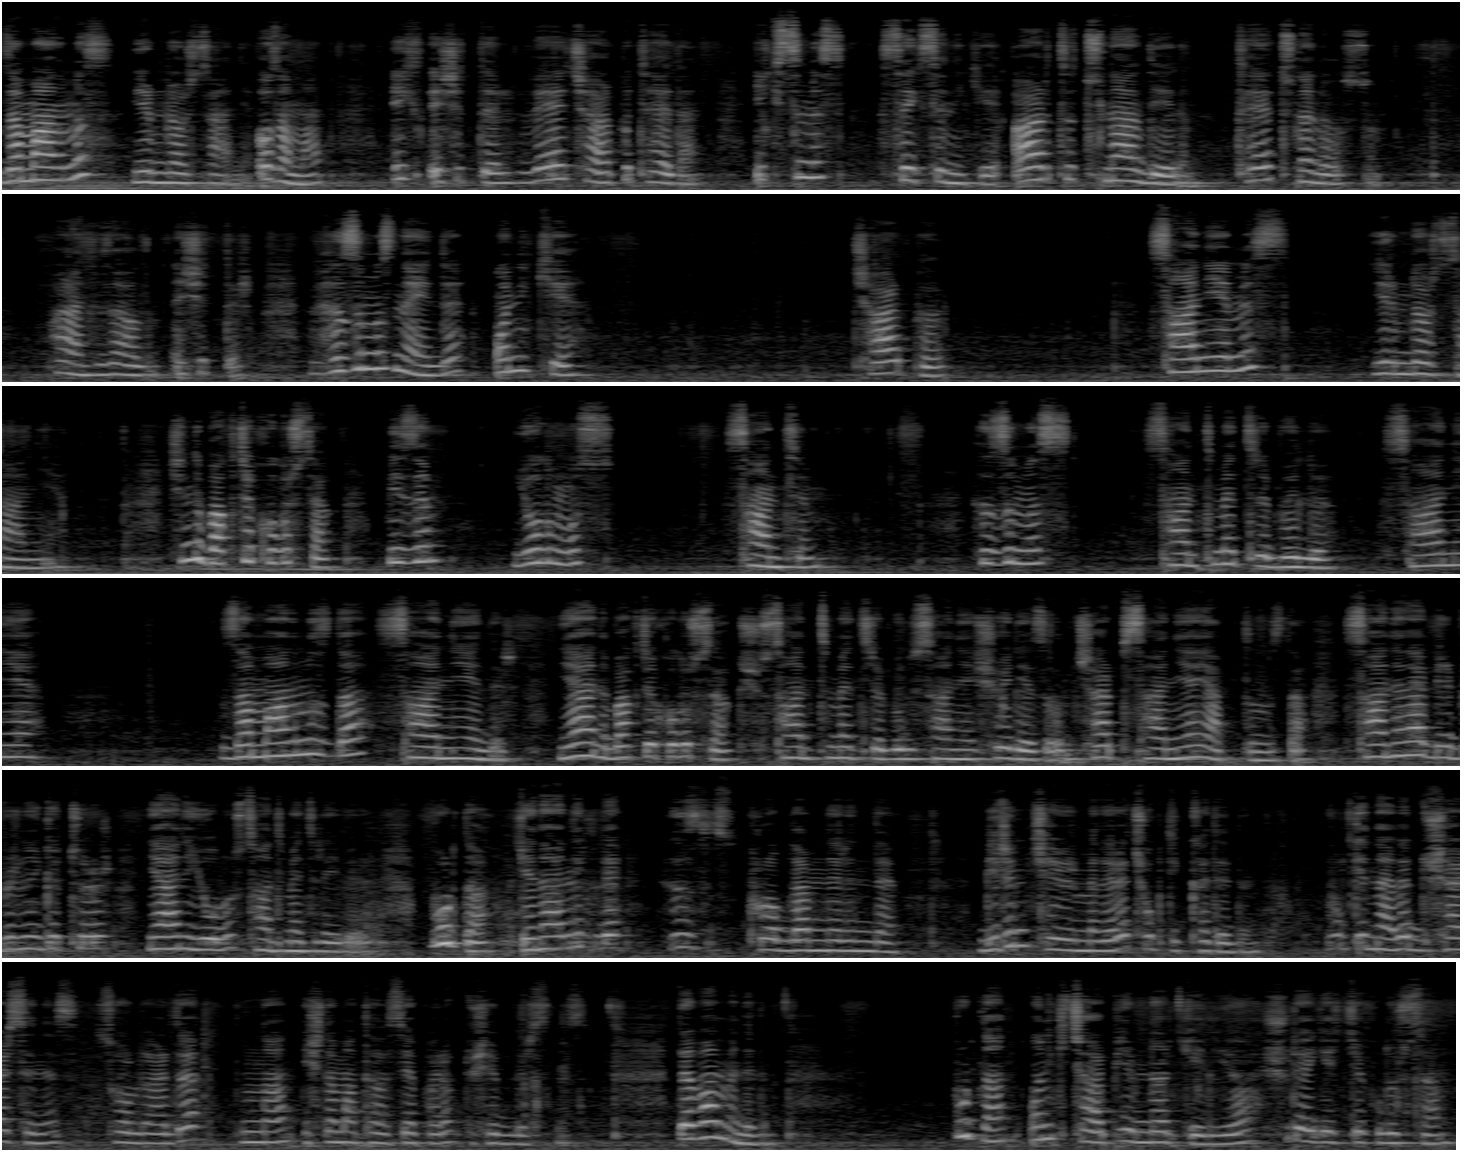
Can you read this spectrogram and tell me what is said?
Zamanımız 24 saniye. O zaman x eşittir v çarpı t'den. x'imiz 82 artı tünel diyelim. t tünel olsun. Paranteze aldım. Eşittir. Ve hızımız neydi? 12 çarpı saniyemiz 24 saniye. Şimdi bakacak olursak bizim yolumuz santim, hızımız santimetre bölü saniye. Zamanımız da saniyedir. Yani bakacak olursak şu santimetre bölü saniye şöyle yazalım. Çarpı saniye yaptığımızda saniyeler birbirini götürür. Yani yolu santimetreye verir. Burada genellikle hız problemlerinde birim çevirmelere çok dikkat edin. Bu genelde düşerseniz sorularda bundan işlem hatası yaparak düşebilirsiniz. Devam edelim. Buradan 12 çarpı 24 geliyor. Şuraya geçecek olursam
